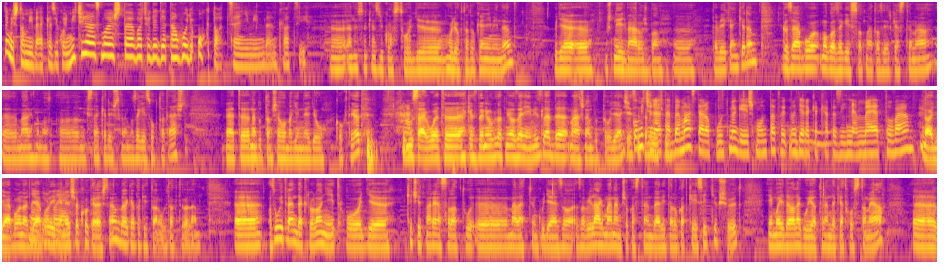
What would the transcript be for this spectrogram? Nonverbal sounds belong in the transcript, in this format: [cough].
Nem is tudom, mivel kezdjük, hogy mit csinálsz ma este, vagy hogy egyáltalán hogy oktatsz ennyi mindent, Laci? Először kezdjük azt, hogy hogy oktatok ennyi mindent. Ugye most négy városban tevékenykedem. Igazából maga az egész szakmát azért kezdtem el, már nem a mixelkedést, hanem az egész oktatást mert nem tudtam sehol meginni egy jó koktélt. Hát. Muszáj volt elkezdeni oktatni, az enyém ízlet, de más nem tudta ugye elkészíteni. És akkor mit csináltál? Úgy, Bemásztál a pult mögé, és mondtad, hogy na gyerekek, hát ez így nem mehet tovább? Nagyjából, nagyjából, nagyjából igen, ez. és akkor kerestem embereket, akik tanultak tőlem. Az új trendekről annyit, hogy kicsit már elszaladt mellettünk ugye ez a, ez a világ, már nem csak a standard italokat készítjük, sőt, én majd ide a legújabb trendeket hoztam el,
